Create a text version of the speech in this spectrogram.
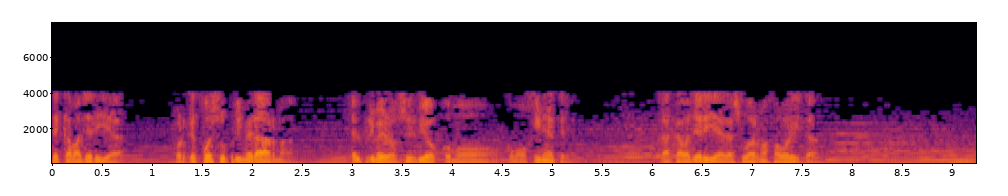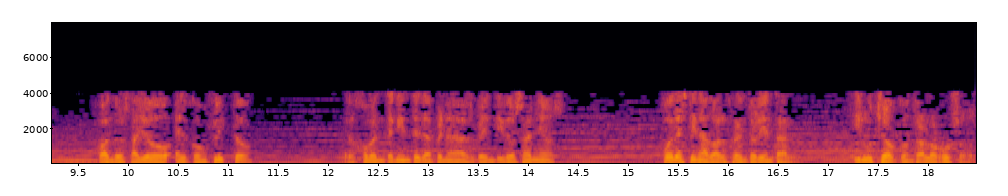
de caballería, porque fue su primera arma. El primero sirvió como, como jinete. La caballería era su arma favorita. Cuando estalló el conflicto, el joven teniente de apenas 22 años fue destinado al frente oriental y luchó contra los rusos.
